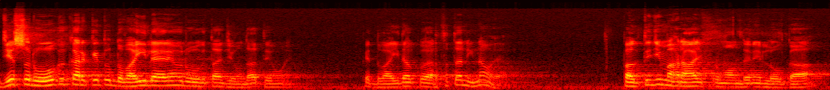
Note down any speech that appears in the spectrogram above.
ਜਿਸ ਰੋਗ ਕਰਕੇ ਤੂੰ ਦਵਾਈ ਲੈ ਰਿਹਾ ਉਹ ਰੋਗ ਤਾਂ ਜਿਉਂਦਾ ਤਿਉਂ ਹੈ ਕਿ ਦਵਾਈ ਦਾ ਕੋਈ ਅਰਥ ਤਾਂ ਨਹੀਂ ਨਾ ਹੋਇਆ? ਭਗਤ ਜੀ ਮਹਾਰਾਜ ਫਰਮਾਉਂਦੇ ਨੇ, ਲੋਗਾ,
